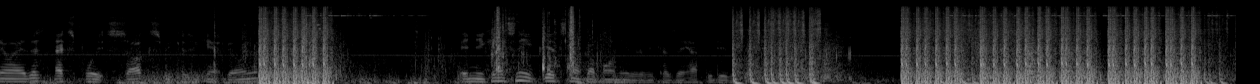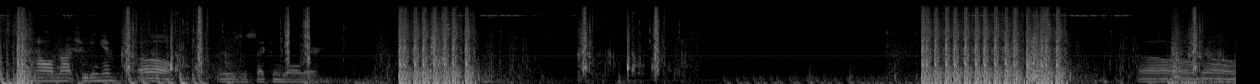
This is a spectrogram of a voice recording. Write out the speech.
Anyway, this exploit sucks because you can't go anywhere. And you can't sneak get snuck up on either because they have to do this. Somehow I'm not shooting him? Oh, there's a second wall there. Oh no,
